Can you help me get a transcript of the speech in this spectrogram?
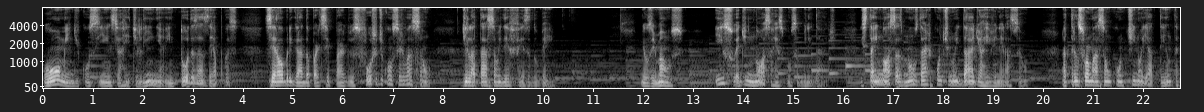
O homem de consciência retilínea, em todas as épocas, será obrigado a participar do esforço de conservação, dilatação e defesa do bem. Meus irmãos, isso é de nossa responsabilidade. Está em nossas mãos dar continuidade à regeneração, na transformação contínua e atenta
